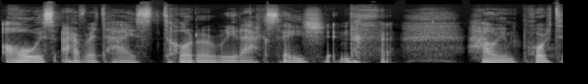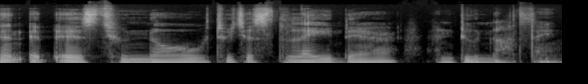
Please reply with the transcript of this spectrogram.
always advertised total relaxation. How important it is to know to just lay there and do nothing.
